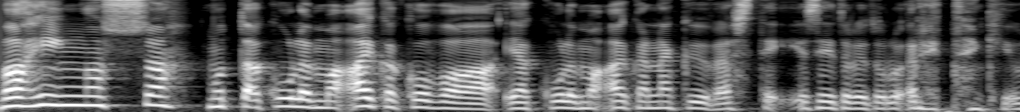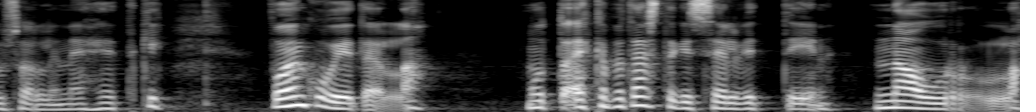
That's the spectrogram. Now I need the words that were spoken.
vahingossa, mutta kuulemma aika kovaa ja kuulemma aika näkyvästi ja siitä oli tullut erittäin kiusallinen hetki. Voin kuvitella, mutta ehkäpä tästäkin selvittiin naurulla.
